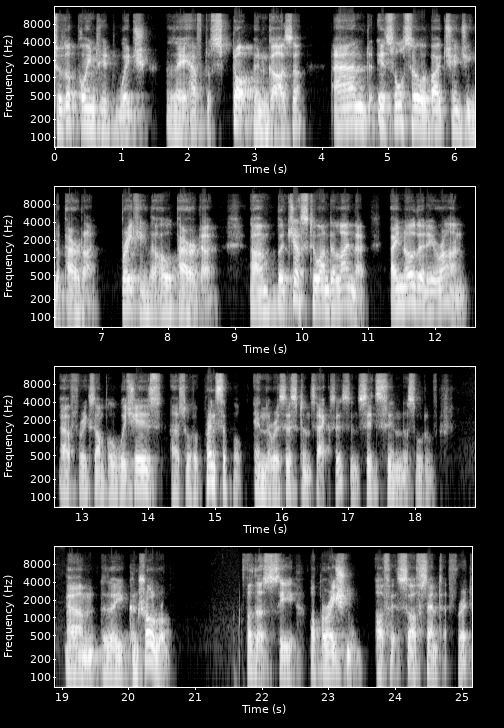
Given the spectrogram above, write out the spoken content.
to the point at which they have to stop in Gaza. And it's also about changing the paradigm, breaking the whole paradigm. Um, but just to underline that, I know that Iran, uh, for example, which is a sort of principle in the resistance axis and sits in the sort of um, the control room for this, the operational office of center for it,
